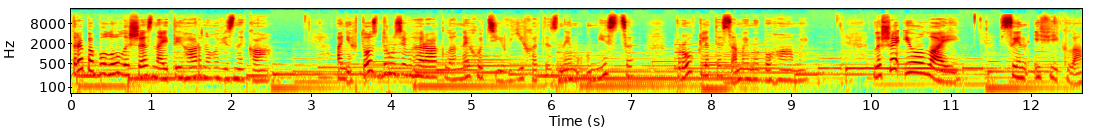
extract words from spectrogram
Треба було лише знайти гарного візника, а ніхто з друзів Геракла не хотів їхати з ним у місце, прокляте самими богами. Лише Іолай, син Іфікла,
